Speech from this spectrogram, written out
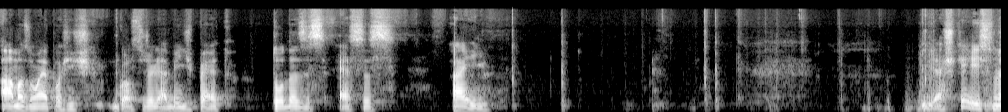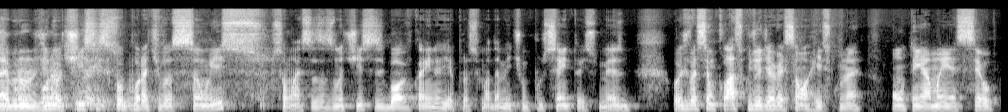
Amazon, Apple, a gente gosta de olhar bem de perto todas essas aí. E acho que é isso, né, Bruno? De notícias é isso, né? corporativas né? são isso, são essas as notícias. Bov caindo aí aproximadamente 1%, é isso mesmo. Hoje vai ser um clássico dia de aversão ao risco, né? Ontem amanheceu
